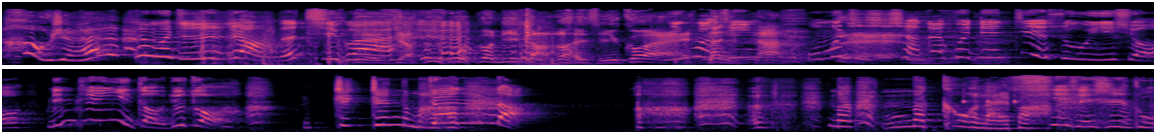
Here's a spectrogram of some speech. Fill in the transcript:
好人。他们只是长得奇怪。不过，你长得很奇怪。您放心我们只是想在贵店借宿一宿，明天一早就走。真真的吗？真的，啊，呃，那那跟我来吧。谢谢施主。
